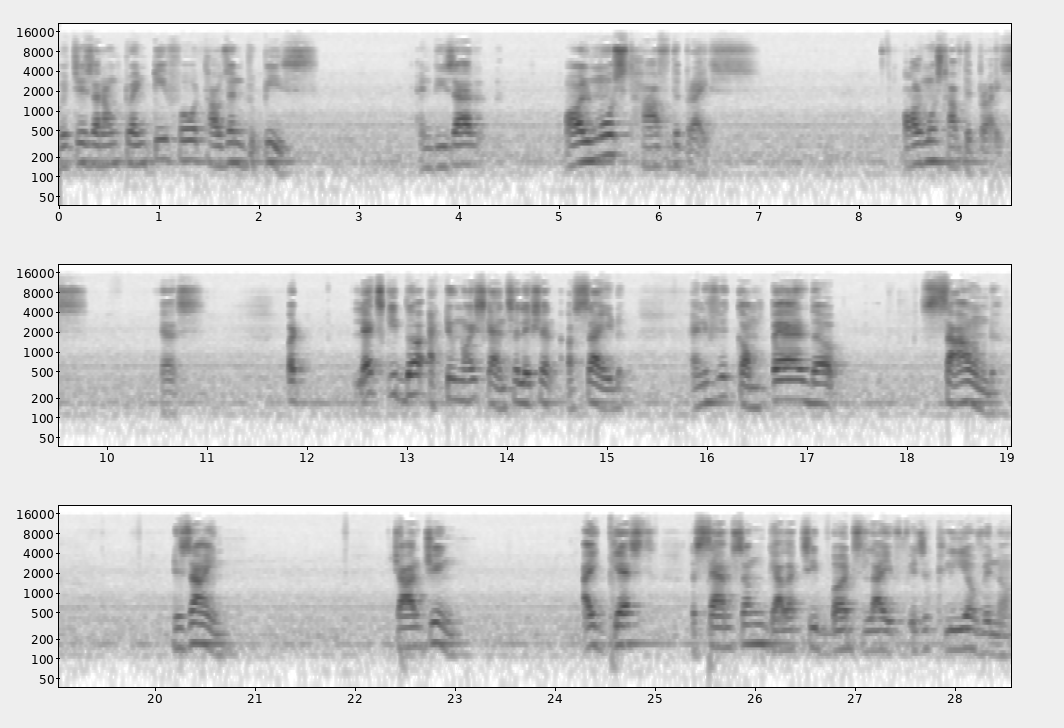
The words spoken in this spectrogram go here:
which is around 24000 rupees. And these are almost half the price. Almost half the price. Yes. But let's keep the active noise cancellation aside and if we compare the sound design charging i guess the samsung galaxy buds live is a clear winner.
